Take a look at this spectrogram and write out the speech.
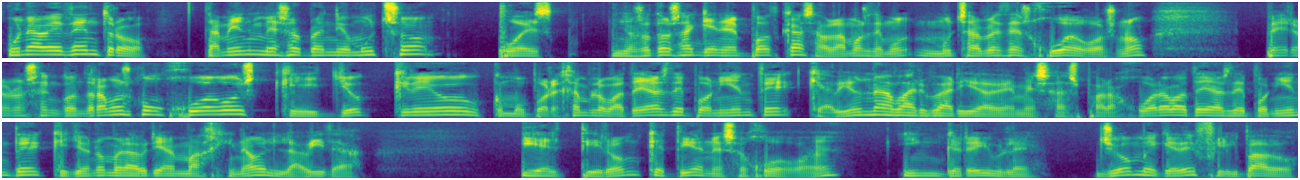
una vez dentro, también me sorprendió mucho, pues nosotros aquí en el podcast hablamos de mu- muchas veces juegos, ¿no? Pero nos encontramos con juegos que yo creo, como por ejemplo Batallas de Poniente, que había una barbaridad de mesas para jugar a Batallas de Poniente que yo no me lo habría imaginado en la vida. Y el tirón que tiene ese juego, ¿eh? Increíble. Yo me quedé flipado.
